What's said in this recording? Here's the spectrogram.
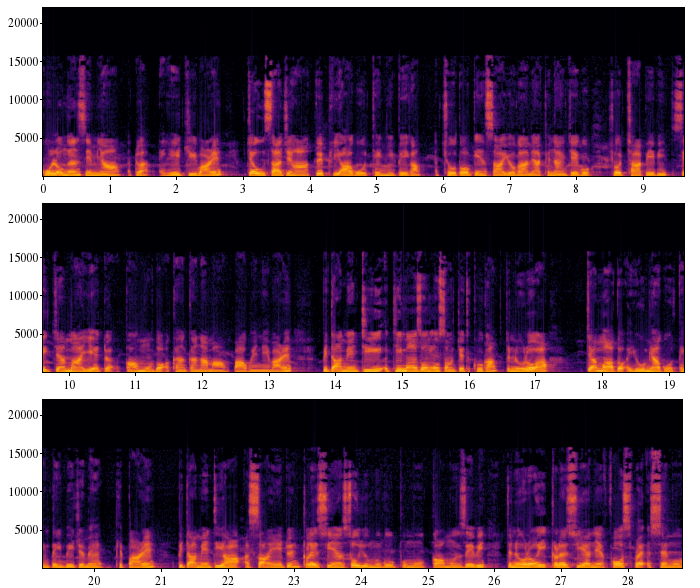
ကိုယ်လုပ်ငန်းစဉ်များအတွက်အရေးကြီးပါတယ်ကျုပ်စားခြင်းဟာသွေးဖိအားကိုထိန်းညှိပေးကအချို့သောကင်ဆာရောဂါများဖြစ်နိုင်ခြေကိုလျှော့ချပေးပြီးစိတ်ကျန်းမာရေးအတွက်ကောင်းမွန်သောအခန်းကဏ္ဍမှာပါဝင်နေပါတယ်ဗီတာမင် D အကြီးမားဆုံးလုံဆောင်ချက်တစ်ခုကကျွန်တော်တို့ဟာကျန်းမာသောအယိုးများကိုထိမ့်သိမ်းပေးခြင်းပဲဖြစ်ပါတယ်။ ဗီတာမင် D ဟာအစာရည်တွင်ကယ်လ်ဆီယမ်စုပ်ယူမှုကိုပုံမကောင်းမွန်စေပြီးကျွန်တော်တို့၏ကယ်လ်ဆီယမ်နှင့် phosphorus အဆင့်ကို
